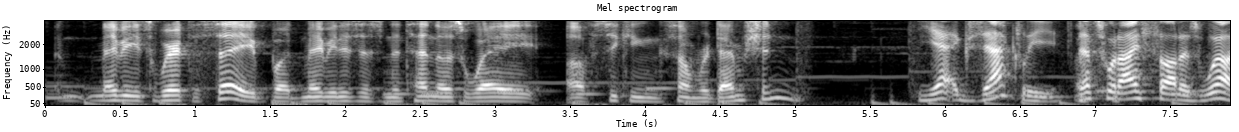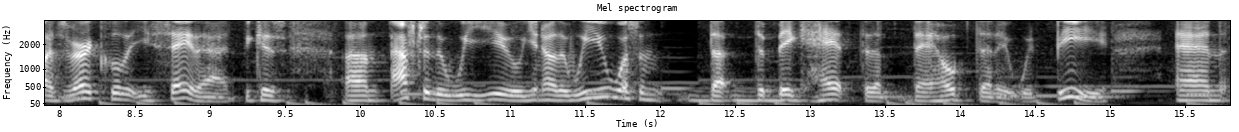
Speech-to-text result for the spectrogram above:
Maybe it's weird to say, but maybe this is Nintendo's way of seeking some redemption. Yeah, exactly. That's what I thought as well. It's very cool that you say that because um, after the Wii U, you know, the Wii U wasn't the, the big hit that they hoped that it would be. And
